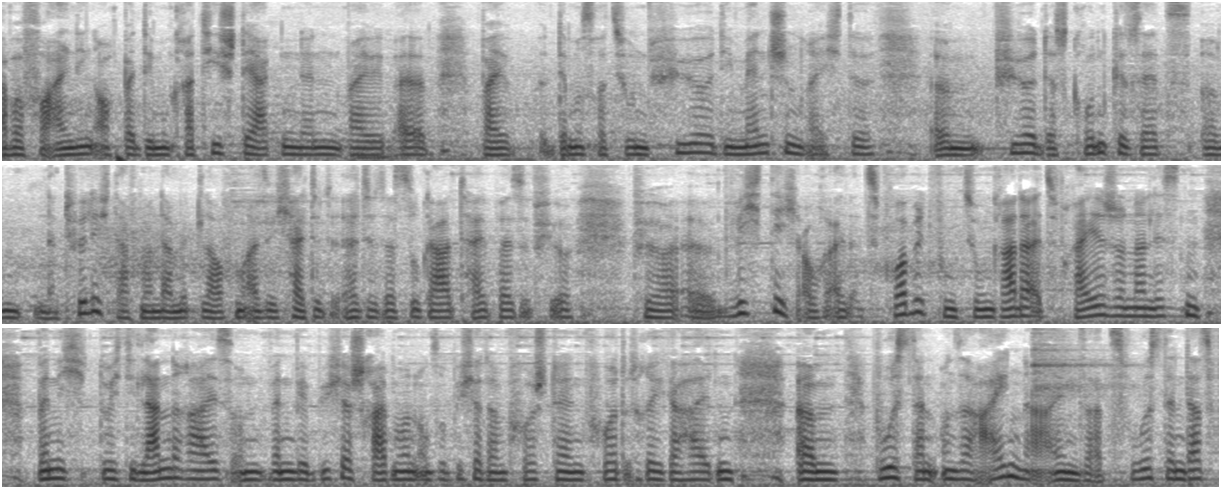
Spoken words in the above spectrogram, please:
aber vor allen Dingen auch bei demokratiestärkenden, bei, äh, bei Demonstrationen für die Menschenrechte, ähm, für das Grundgesetz. Ähm, natürlich darf man da mitlaufen. Also ich halte, halte das sogar teilweise für, für äh, wichtig, auch als Vorbildfunktion, gerade als freie Journalisten, wenn ich durch die Lande reise und wenn wir Bücher schreiben und unsere Bücher dann vorstellen, Vorträge halten, ähm, wo ist dann unser eigener Einsatz? Wo ist denn das,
